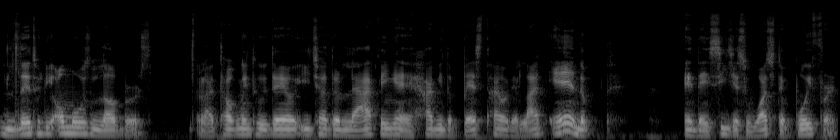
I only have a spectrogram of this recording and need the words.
literally almost lovers, like talking to them, each other, laughing and having the best time of their life. And and then she just watched the boyfriend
